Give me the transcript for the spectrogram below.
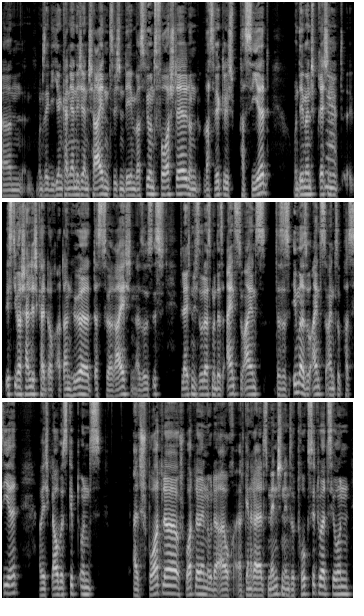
ähm, unser Gehirn kann ja nicht entscheiden zwischen dem, was wir uns vorstellen und was wirklich passiert. Und dementsprechend ja. ist die Wahrscheinlichkeit auch dann höher, das zu erreichen. Also es ist vielleicht nicht so, dass man das eins zu eins, dass es immer so eins zu eins so passiert. Aber ich glaube, es gibt uns als Sportler, Sportlerin oder auch generell als Menschen in so Drucksituationen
